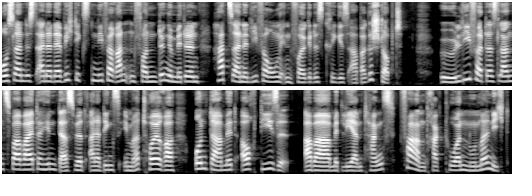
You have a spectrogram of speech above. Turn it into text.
Russland ist einer der wichtigsten Lieferanten von Düngemitteln, hat seine Lieferungen infolge des Krieges aber gestoppt. Öl liefert das Land zwar weiterhin, das wird allerdings immer teurer und damit auch Diesel. Aber mit leeren Tanks fahren Traktoren nun mal nicht,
